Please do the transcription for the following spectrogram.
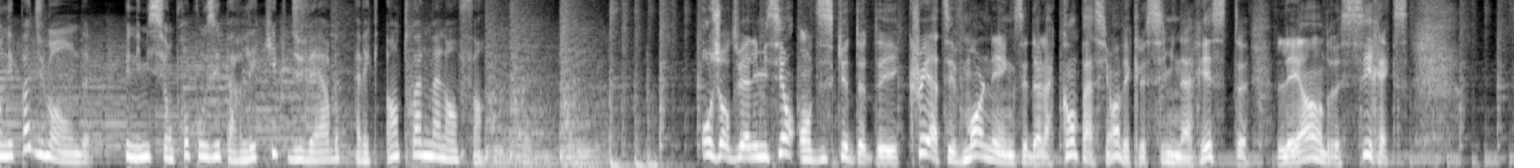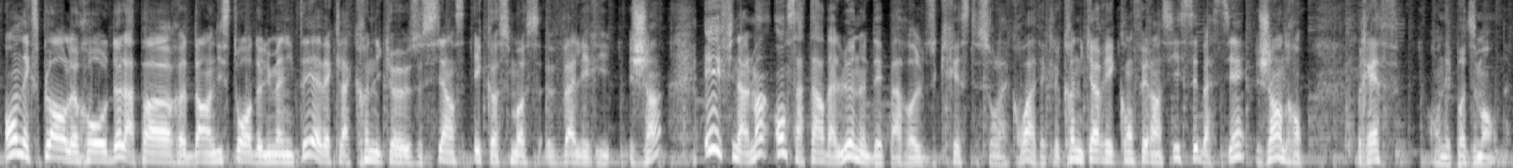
On n'est pas du monde, une émission proposée par l'équipe du Verbe avec Antoine Malenfant. Aujourd'hui à l'émission, on discute des Creative Mornings et de la compassion avec le séminariste Léandre Sirex. On explore le rôle de la peur dans l'histoire de l'humanité avec la chroniqueuse Science et Cosmos Valérie Jean. Et finalement, on s'attarde à l'une des paroles du Christ sur la croix avec le chroniqueur et conférencier Sébastien Gendron. Bref, on n'est pas du monde.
